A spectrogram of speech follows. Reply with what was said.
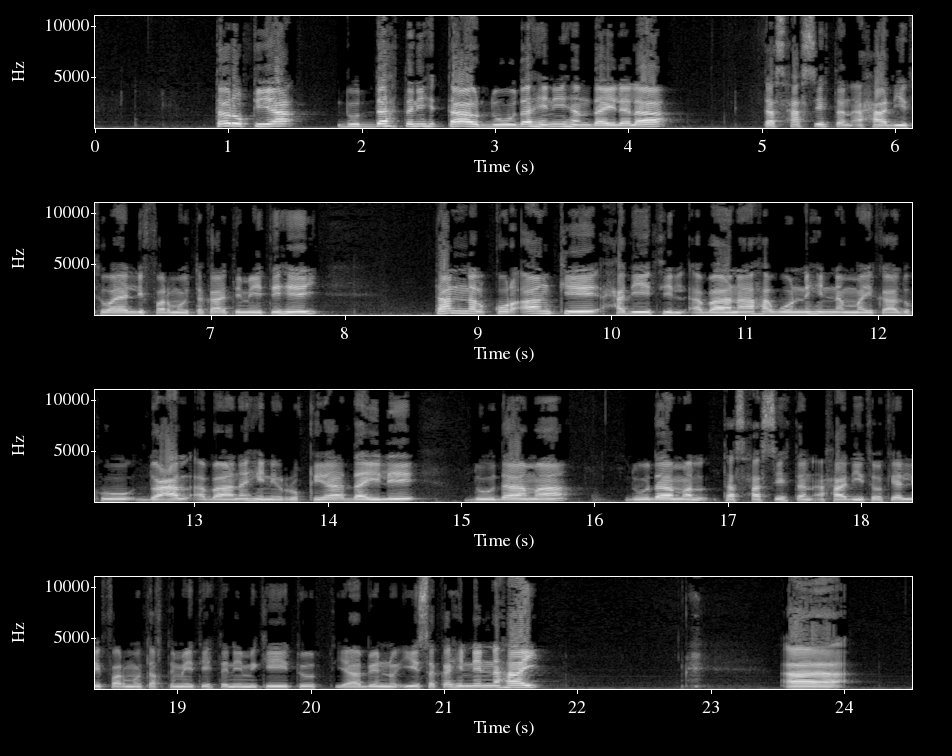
taruqya duddah tani ta duda hinihan dailala tas hasihtan axadith wayalli farmoytakatimitehiy تن القرآن كي حديث الأبانا هونهن ما يكادوه دعاء الأبانا هن الرقية دايلي دوداما دودامل تسحسيهتن أحاديث وكالي فرمو تختميته تنمكيتو يا بنو إيسا كهنن هاي آه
